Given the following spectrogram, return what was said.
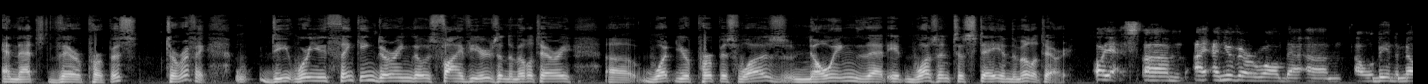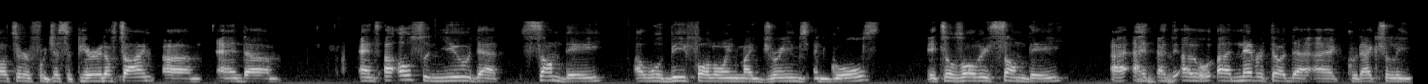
and that's their purpose, Terrific. You, were you thinking during those five years in the military uh, what your purpose was, knowing that it wasn't to stay in the military? Oh yes, um, I, I, knew very well that um, I will be in the military for just a period of time, um, and um, and I also knew that someday I will be following my dreams and goals. It was always someday. I, I, I, I never thought that I could actually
